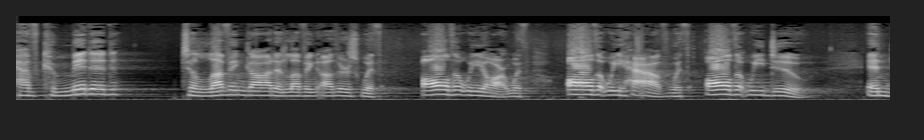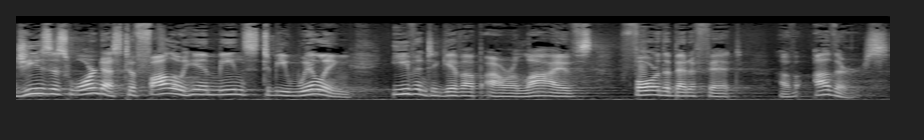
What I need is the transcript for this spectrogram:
have committed to loving God and loving others with all that we are, with all that we have, with all that we do. And Jesus warned us to follow him means to be willing even to give up our lives for the benefit of others.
